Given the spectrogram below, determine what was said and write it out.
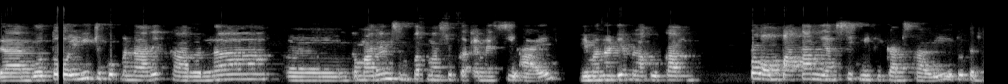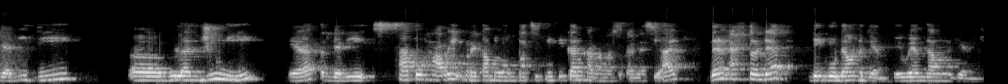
Dan Goto ini cukup menarik karena um, kemarin sempat masuk ke MSCI, di mana dia melakukan pelompatan yang signifikan sekali. Itu terjadi di uh, bulan Juni, ya terjadi satu hari mereka melompat signifikan karena masuk MSCI. Dan after that, they go down again, they went down again.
